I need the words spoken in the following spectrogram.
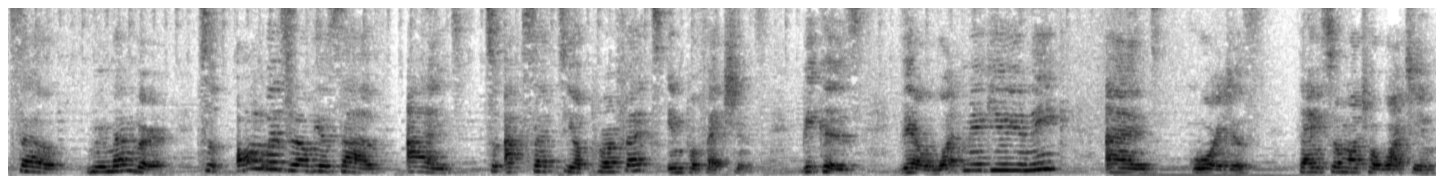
So remember to always love yourself and to accept your perfect imperfections because they are what make you unique and gorgeous. Thanks so much for watching.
